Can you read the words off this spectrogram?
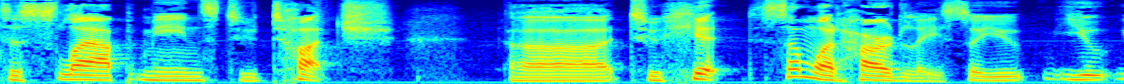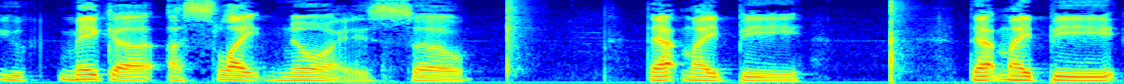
To slap means to touch, uh, to hit somewhat hardly. So you, you, you make a, a slight noise. So that might be that might be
